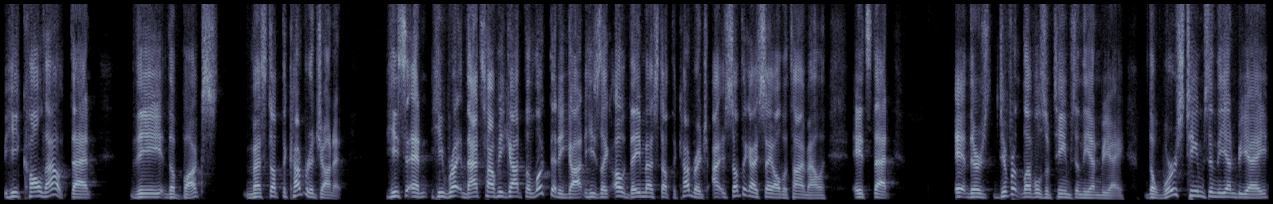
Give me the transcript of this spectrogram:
he called out that the the Bucks messed up the coverage on it. He said, and he right. That's how he got the look that he got. He's like, oh, they messed up the coverage. I, something I say all the time, Allen. It's that it, there's different levels of teams in the NBA. The worst teams in the NBA,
